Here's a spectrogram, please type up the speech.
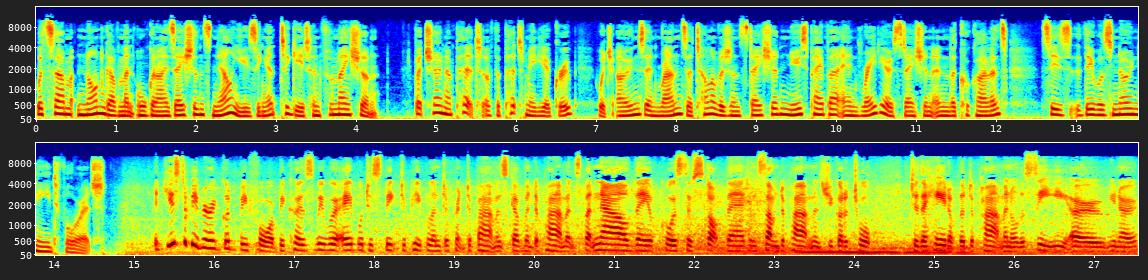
with some non government organisations now using it to get information. But Shona Pitt of the Pitt Media Group, which owns and runs a television station, newspaper, and radio station in the Cook Islands, says there was no need for it. It used to be very good before because we were able to speak to people in different departments, government departments, but now they, of course, have stopped that. In some departments, you've got to talk to the head of the department or the CEO, you know,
